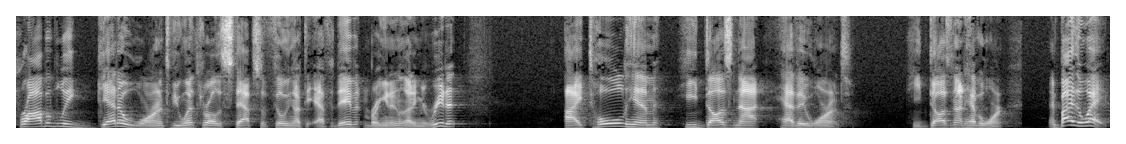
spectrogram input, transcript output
probably get a warrant if he went through all the steps of filling out the affidavit and bringing it in and letting me read it, I told him he does not have a warrant." He does not have a warrant. And by the way,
